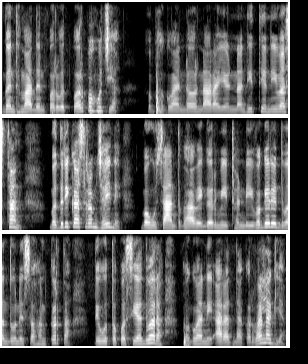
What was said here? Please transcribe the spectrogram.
ગંધમાદન પર્વત પર પહોંચ્યા. ભગવાન નરનારાયણના નિત્ય નિવાસસ્થાન બદ્રિકાશ્રમ જઈને બહુ શાંત ભાવે ગરમી, ઠંડી વગેરે દ્વંદ્વોને સહન કરતા તેઓ તપસ્યા દ્વારા ભગવાનની આરાધના કરવા લાગ્યા.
